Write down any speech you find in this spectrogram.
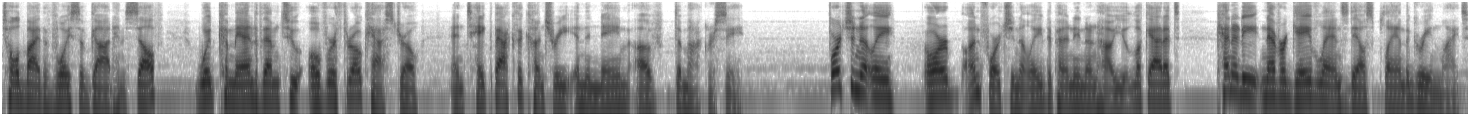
told by the voice of God Himself, would command them to overthrow Castro and take back the country in the name of democracy. Fortunately, or unfortunately, depending on how you look at it, Kennedy never gave Lansdale's plan the green light.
